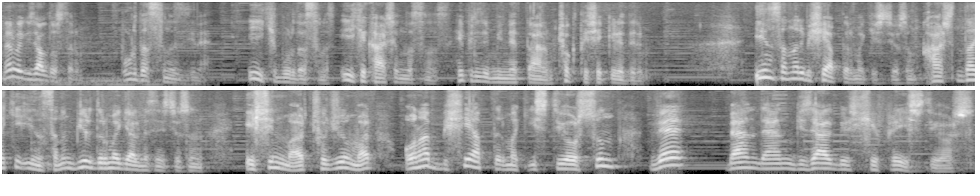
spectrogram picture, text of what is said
Merhaba güzel dostlarım. Buradasınız yine. İyi ki buradasınız. İyi ki karşımdasınız. Hepinize minnettarım. Çok teşekkür ederim. İnsanlara bir şey yaptırmak istiyorsun. Karşındaki insanın bir duruma gelmesini istiyorsun. Eşin var, çocuğun var. Ona bir şey yaptırmak istiyorsun ve benden güzel bir şifre istiyorsun.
